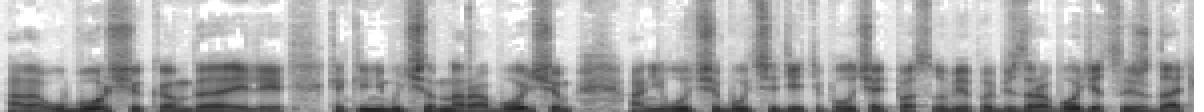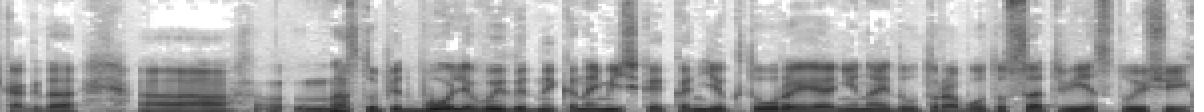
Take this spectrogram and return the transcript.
а, уборщиком да, или каким-нибудь чернорабочим, они лучше будут сидеть и получать пособие по безработице и ждать, когда а, наступит более выгодная экономическая конъюнктура, и они найдут работу, соответствующую их,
